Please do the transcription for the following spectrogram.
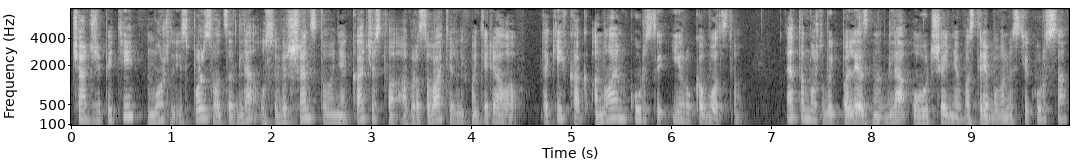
ChatGPT может использоваться для усовершенствования качества образовательных материалов, таких как онлайн-курсы и руководство. Это может быть полезно для улучшения востребованности курса,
